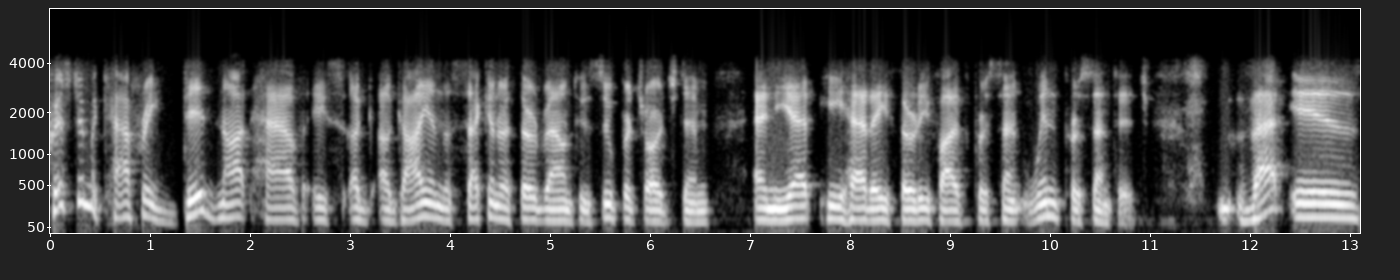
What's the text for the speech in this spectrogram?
Christian McCaffrey did not have a, a, a, guy in the second or third round who supercharged him, and yet he had a 35% win percentage. That is,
